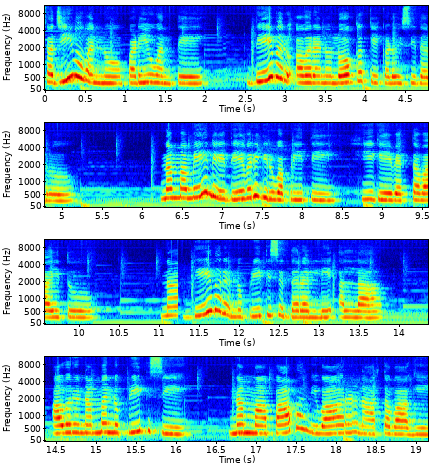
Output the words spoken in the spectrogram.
ಸಜೀವವನ್ನು ಪಡೆಯುವಂತೆ ದೇವರು ಅವರನ್ನು ಲೋಕಕ್ಕೆ ಕಳುಹಿಸಿದರು. ನಮ್ಮ ಮೇಲೆ ದೇವರಿಗಿರುವ ಪ್ರೀತಿ ಹೀಗೆ ವ್ಯಕ್ತವಾಯಿತು. ನಾ ದೇವರನ್ನು ಪ್ರೀತಿಸಿದ್ದರಲ್ಲಿ ಅಲ್ಲ, ಅವರು ನಮ್ಮನ್ನು ಪ್ರೀತಿಸಿ ನಮ್ಮ ಪಾಪ ನಿವಾರಣಾರ್ಥವಾಗಿ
